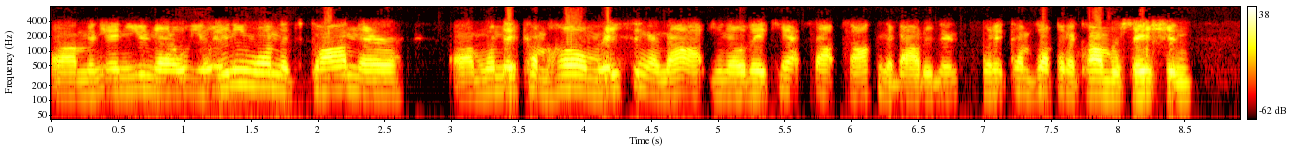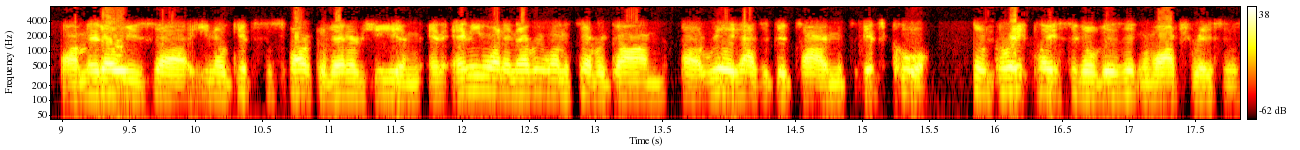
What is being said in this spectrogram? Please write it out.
um, and, and you know, you know anyone that's gone there, um, when they come home, racing or not, you know they can't stop talking about it. And when it comes up in a conversation, um, it always uh, you know gets the spark of energy. And, and anyone and everyone that's ever gone uh, really has a good time. It's it's cool. It's a great place to go visit and watch races.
